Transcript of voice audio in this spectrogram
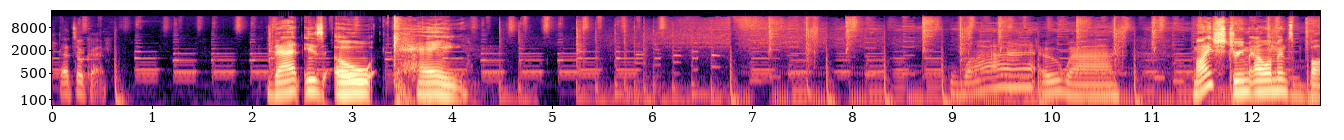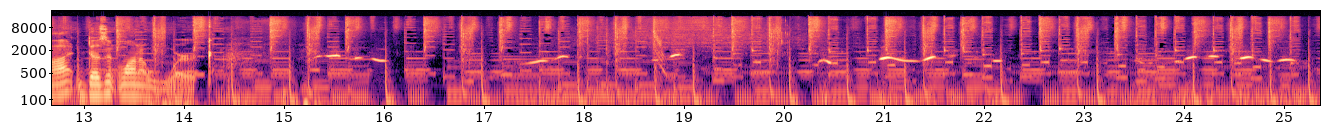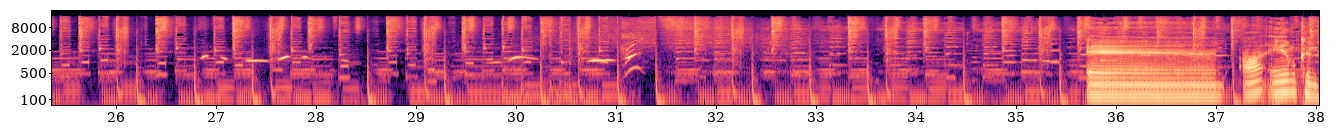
that's okay. That is okay. Why? Oh, why? My Stream Elements bot doesn't want to work.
